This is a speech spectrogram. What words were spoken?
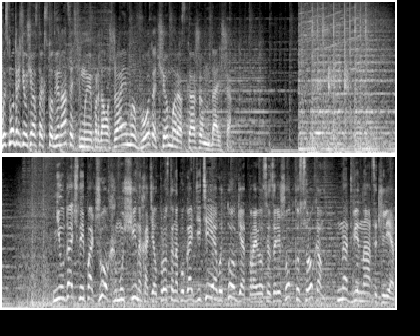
Вы смотрите участок 112. Мы продолжаем. Вот о чем мы расскажем дальше. Неудачный поджог. Мужчина хотел просто напугать детей, а в итоге отправился за решетку сроком на 12 лет.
